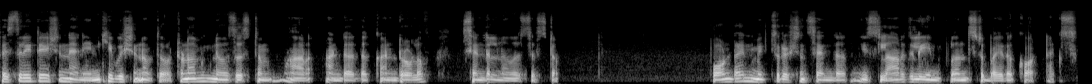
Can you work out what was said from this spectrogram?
Facilitation and inhibition of the autonomic nervous system are under the control of central nervous system. Pontine micturition center is largely influenced by the cortex,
